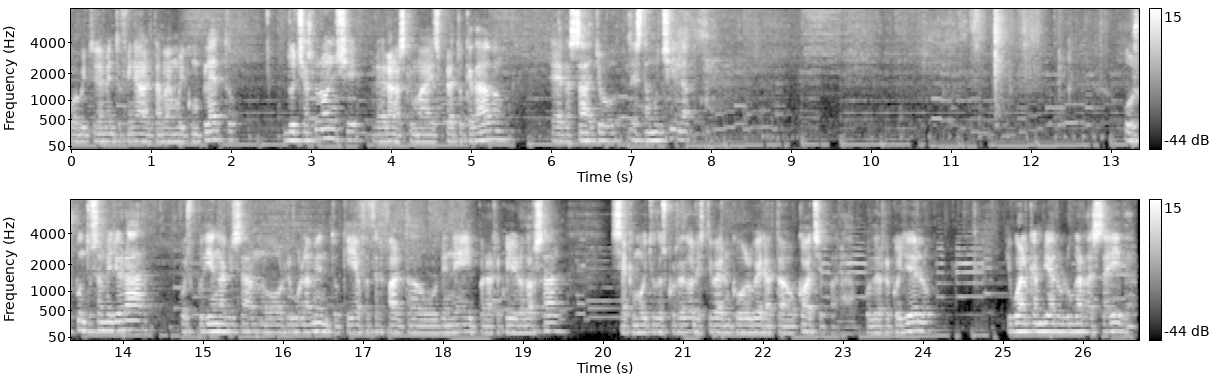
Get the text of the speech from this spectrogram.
o avituallamento final tamén moi completo duchas lonxe, eran as que máis preto quedaban, e agasallo desta mochila. Os puntos a mellorar, pois podían avisar no regulamento que ia facer falta o DNI para recoller o dorsal, xa que moitos dos corredores tiveron que volver ata o coche para poder recollelo, igual cambiar o lugar da saída,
